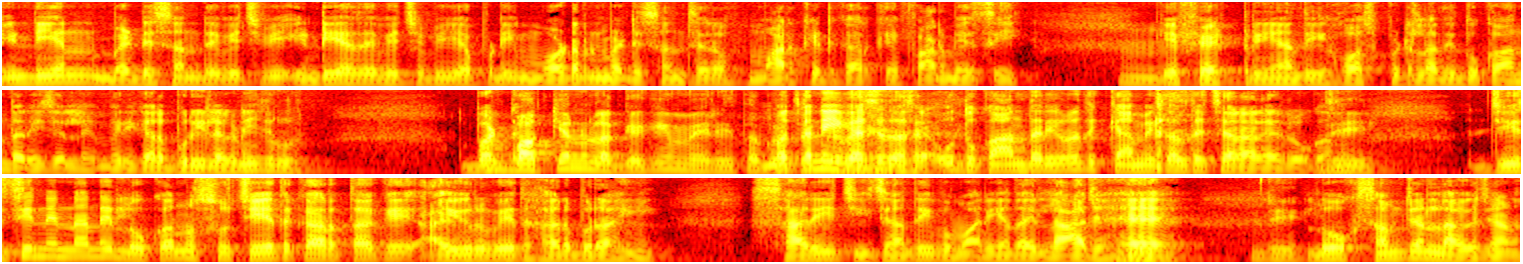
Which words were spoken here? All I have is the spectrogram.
ਇੰਡੀਅਨ ਮੈਡੀਸਨ ਦੇ ਵਿੱਚ ਵੀ ਇੰਡੀਆ ਦੇ ਵਿੱਚ ਵੀ ਆਪਣੀ ਮਾਡਰਨ ਮੈਡੀਸਨ ਸਿਰਫ ਮਾਰਕੀਟ ਕਰਕੇ ਫਾਰਮੇਸੀ ਕਿ ਫੈਕਟਰੀਆਂ ਦੀ ਹਸਪੀਟਲਾਂ ਦੀ ਦੁਕਾਨਦਾਰੀ ਚੱਲੇ। ਮੇਰੀ ਗੱਲ ਬੁਰੀ ਲੱਗਣੀ ਜ਼ਰੂਰ। ਬਟ ਬਾਕੀਆਂ ਨੂੰ ਲੱਗੇ ਕਿ ਮੇਰੀ ਤਾਂ ਮੈਂ ਤਾਂ ਨਹੀਂ ਵੈਸੇ ਦੱਸ ਰਿਹਾ ਉਹ ਦੁਕਾਨਦਾਰੀ ਉਹਨਾਂ ਦੀ ਕੈਮੀਕਲ ਤੇ ਚਲਾ ਰਹੇ ਲੋਕਾਂ ਨੂੰ। ਜੀ। ਜਿਸ ਦਿਨ ਇਹਨਾਂ ਨੇ ਲੋਕਾਂ ਨੂੰ ਸੁਚੇਤ ਕਰਤਾ ਕਿ ਆਯੁਰਵੇਦ ਹਰਬ ਰਾਹੀਂ ਸਾਰੀ ਚੀਜ਼ਾਂ ਦੀ ਬਿਮਾਰੀਆਂ ਦਾ ਇਲਾਜ ਹੈ ਜੀ। ਲੋਕ ਸਮਝਣ ਲੱਗ ਜਾਣ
